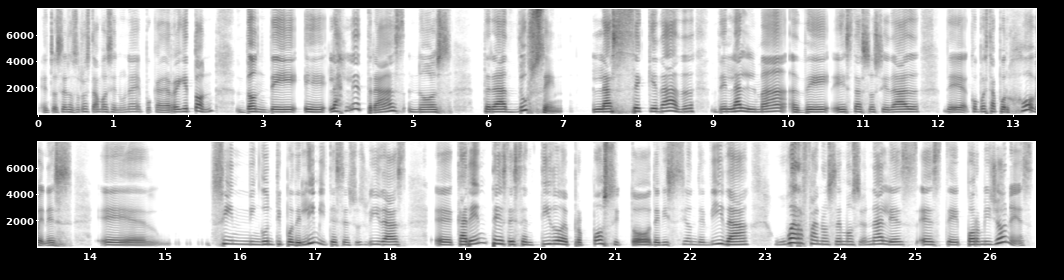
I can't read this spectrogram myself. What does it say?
entonces nosotros estamos en una época de reggaetón donde eh, las letras nos traducen la sequedad del alma de esta sociedad compuesta por jóvenes eh, sin ningún tipo de límites en sus vidas, eh, carentes de sentido de propósito, de visión de vida, huérfanos emocionales este, por millones,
